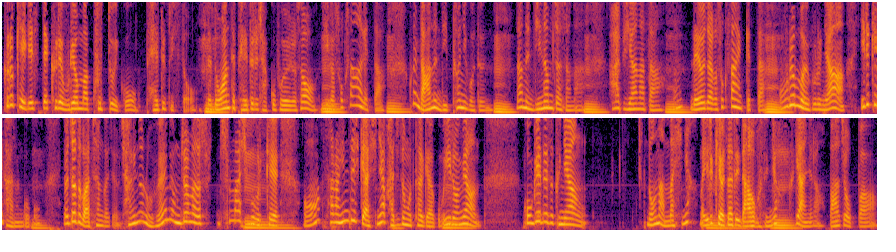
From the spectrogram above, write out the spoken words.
그렇게 얘기했을 때 그래 우리 엄마 굿도 있고 배드도 있어. 근데 음. 너한테 배드를 자꾸 보여줘서 네가 음. 속상하겠다. 음. 근데 나는 네 편이거든. 음. 나는 네 남자잖아. 음. 아 미안하다. 음. 응? 내 여자가 속상했겠다. 음. 어, 우리 엄마 왜 그러냐? 이렇게 가는 거고 음. 여자도 마찬가지예요. 장인어른 왜 명절마다 술, 술 마시고 음. 그렇게 어 사람 힘드시게 하시냐 가지도 못하게 하고 뭐 음. 이러면 거기에 대해서 그냥 너는 안 마시냐? 막 이렇게 음. 여자들이 나오거든요. 음. 그게 아니라 맞아 오빠.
